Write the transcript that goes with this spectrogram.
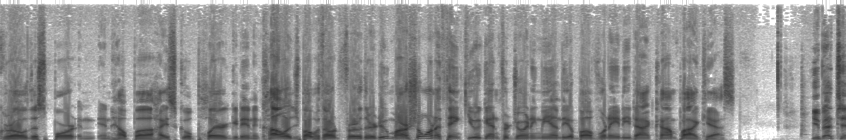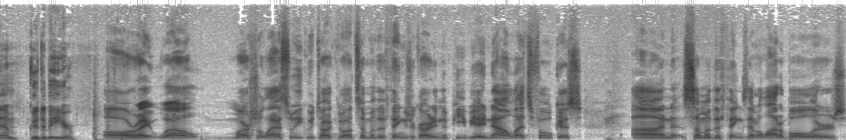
grow the sport and, and help a high school player get into college. But without further ado, Marshall, I want to thank you again for joining me on the Above180.com podcast. You bet, Tim. Good to be here. All right. Well, Marshall, last week we talked about some of the things regarding the PBA. Now let's focus on some of the things that a lot of bowlers,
